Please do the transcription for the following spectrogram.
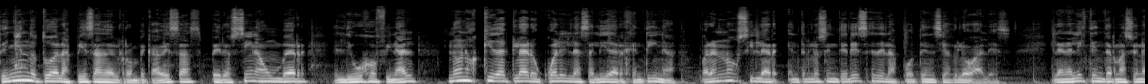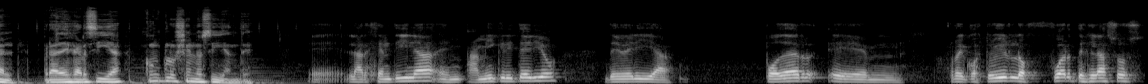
Teniendo todas las piezas del rompecabezas, pero sin aún ver el dibujo final, no nos queda claro cuál es la salida Argentina para no oscilar entre los intereses de las potencias globales. El analista internacional Prades García concluye en lo siguiente. Eh, la Argentina, a mi criterio, debería poder em, reconstruir los fuertes lazos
